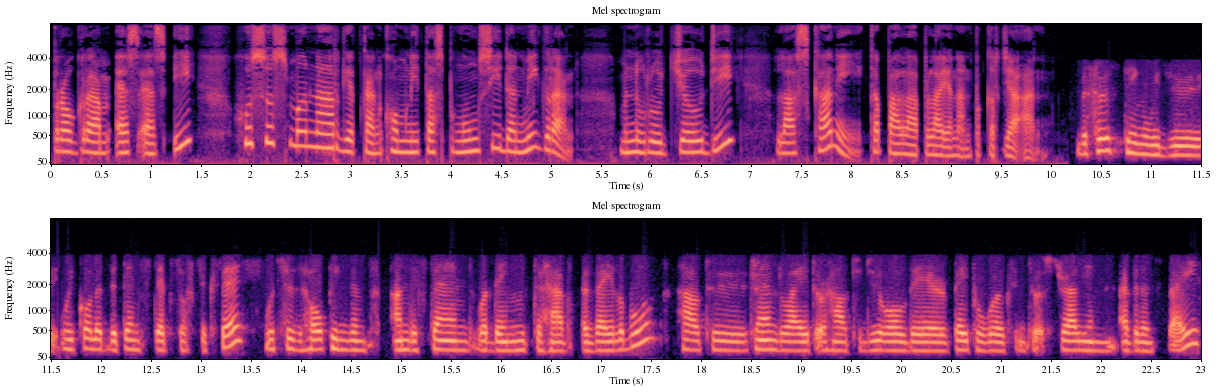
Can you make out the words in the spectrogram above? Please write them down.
Program SSI khusus menargetkan komunitas pengungsi dan migran, menurut Jody Laskani, Kepala Pelayanan Pekerjaan. The first thing we do, we call it the 10 steps of success, which is helping them understand what they need to have available, how to translate or how to do all their paperwork into Australian evidence base,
